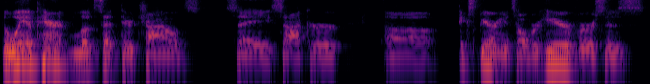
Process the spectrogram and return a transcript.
the way a parent looks at their child's, say, soccer uh, experience over here versus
